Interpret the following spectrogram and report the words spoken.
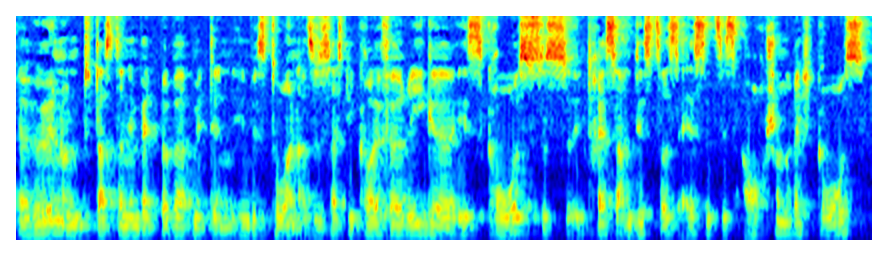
erhöhen und das dann im Wettbewerb mit den Investoren. Also das heißt, die Käuferriege ist groß, das Interesse an Distress Assets ist auch schon recht groß.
